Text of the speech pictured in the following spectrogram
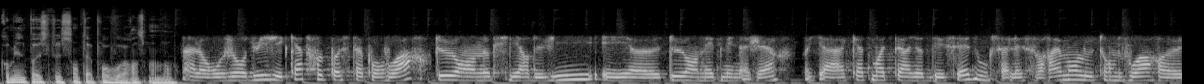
Combien de postes sont à pourvoir en ce moment? Alors aujourd'hui, j'ai quatre postes à pourvoir, deux en auxiliaire de vie et euh, deux en aide ménagère. Il y a quatre mois de période d'essai, donc ça laisse vraiment le temps de voir euh,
